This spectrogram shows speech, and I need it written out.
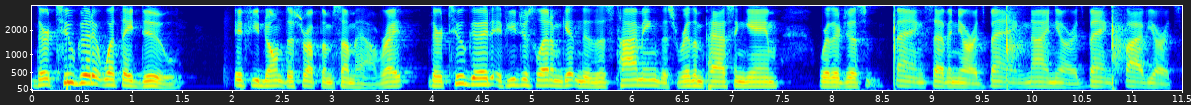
they're too good at what they do if you don't disrupt them somehow, right? They're too good if you just let them get into this timing, this rhythm passing game where they're just bang seven yards, bang nine yards, bang five yards.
